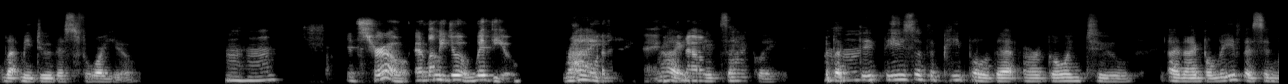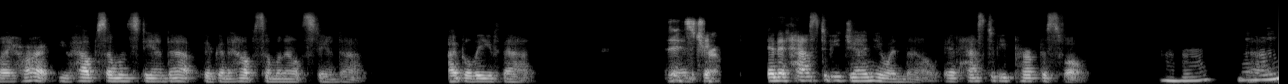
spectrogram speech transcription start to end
let me do this for you. Mm-hmm. It's true. And let me do it with you. Right. Anything, right. You know? Exactly. Mm-hmm. But th- these are the people that are going to and I believe this in my heart. You help someone stand up, they're going to help someone else stand up. I believe that. It's and true. And it has to be genuine, though. It has to be purposeful. Mm-hmm. Mm-hmm.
